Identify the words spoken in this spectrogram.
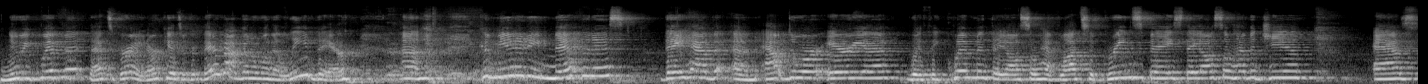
New equipment, that's great. Our kids are, they're not going to want to leave there. Uh, Community Methodist, they have an outdoor area with equipment. They also have lots of green space. They also have a gym, as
